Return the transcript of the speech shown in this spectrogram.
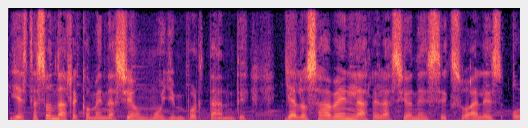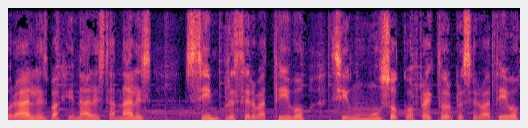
Y esta es una recomendación muy importante. Ya lo saben, las relaciones sexuales orales, vaginales, anales, sin preservativo, sin un uso correcto del preservativo,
